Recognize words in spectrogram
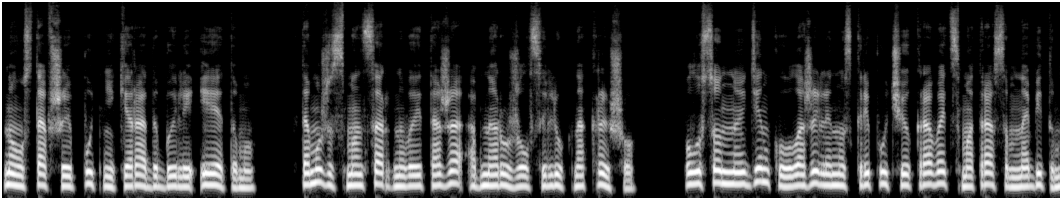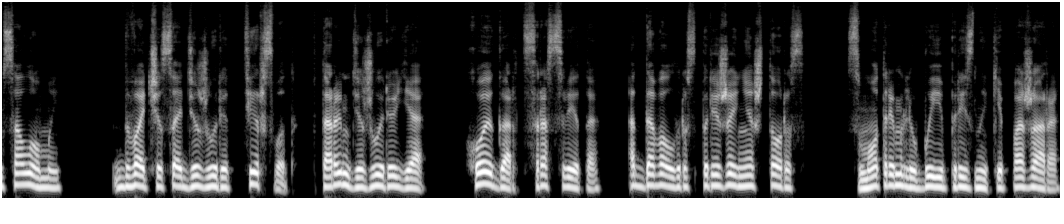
но уставшие путники рады были и этому. К тому же с мансардного этажа обнаружился люк на крышу. Полусонную Динку уложили на скрипучую кровать с матрасом, набитым соломой. Два часа дежурит Тирсвот, вторым дежурю я. Хойгард с рассвета. Отдавал распоряжение Шторос. Смотрим любые признаки пожара.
